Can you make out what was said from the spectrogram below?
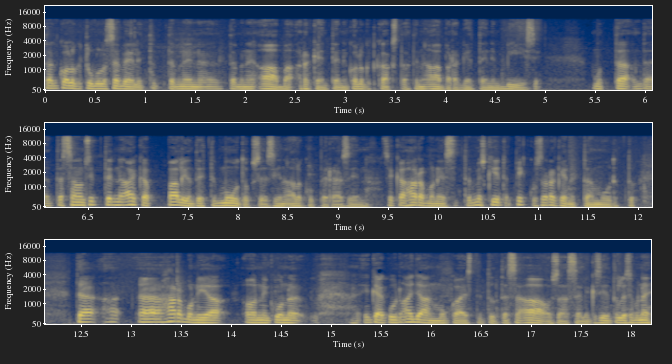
kun 30-luvulla sävelletty tämmöinen, tämmöinen ABA-rakenteinen, 32-tahtinen ABA-rakenteinen biisi. Mutta tässä on sitten aika paljon tehty muutoksia siinä alkuperäiseen, sekä harmoniassa että myöskin pikkusen rakennetta on muutettu. Tämä harmonia on niin kuin, ikään kuin ajanmukaistettu tässä A-osassa, eli siitä tuli semmoinen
